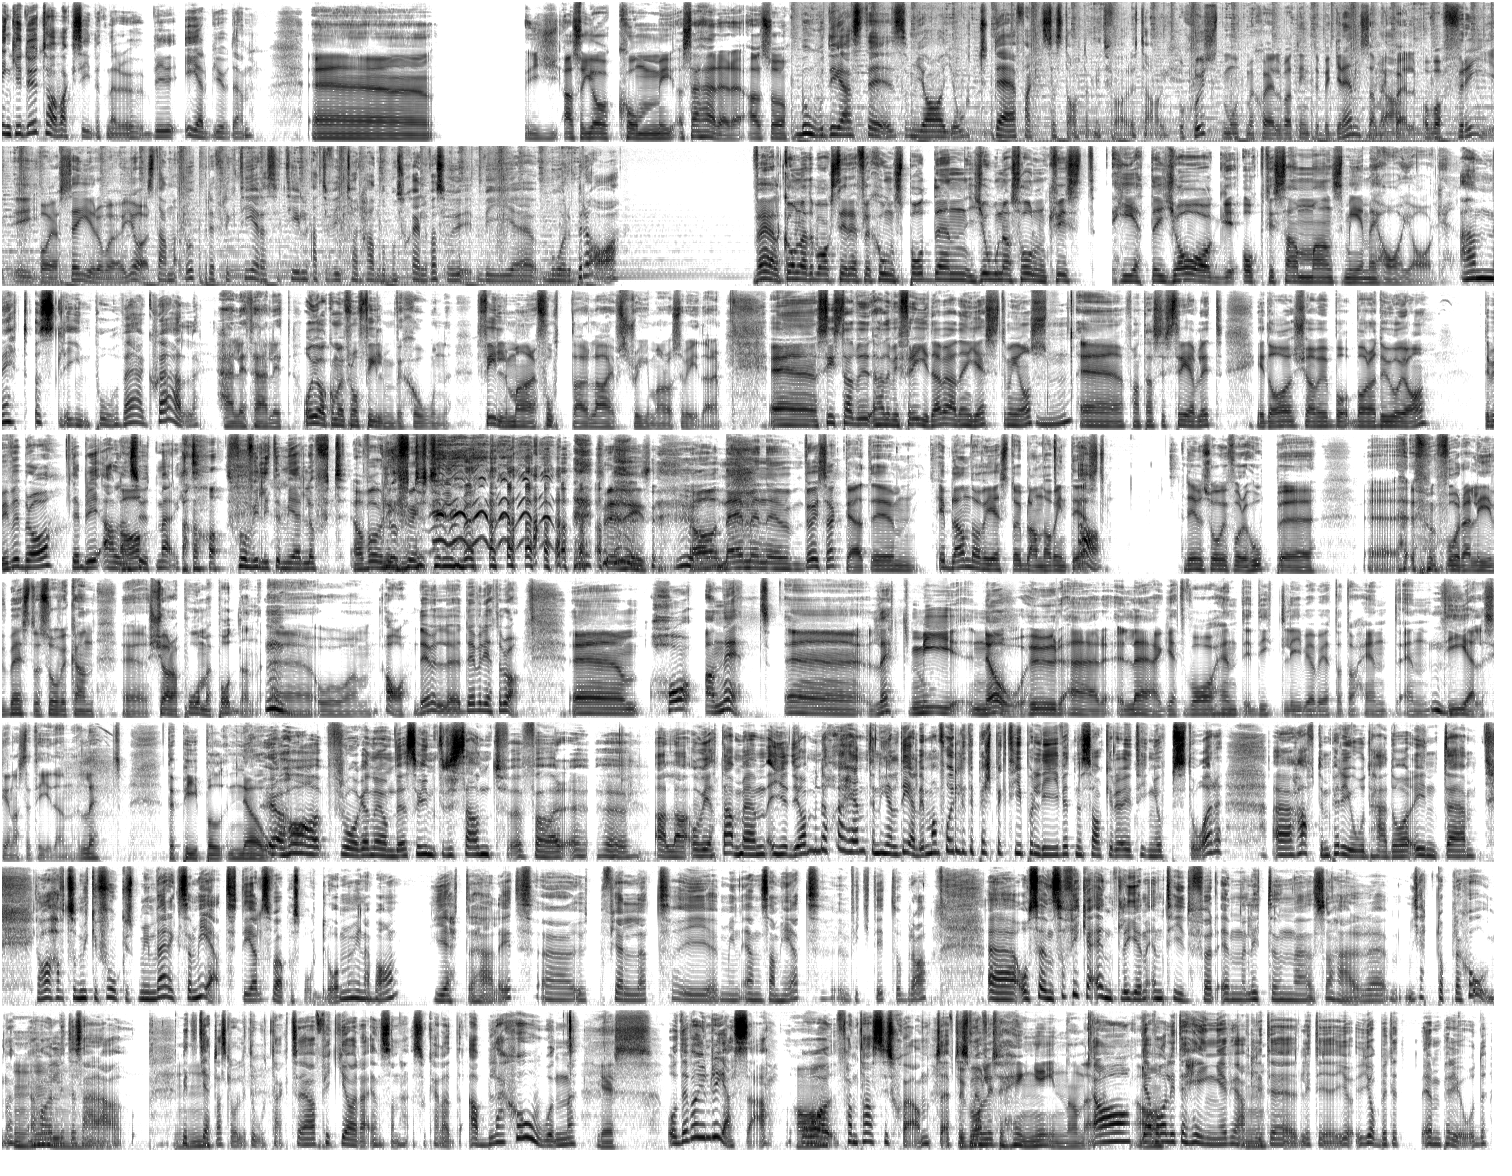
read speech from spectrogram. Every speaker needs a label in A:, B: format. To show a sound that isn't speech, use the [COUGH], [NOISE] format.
A: Tänker du ta vaccinet när du blir erbjuden?
B: Eh, alltså jag kommer Så här är det. Alltså,
A: Modigaste som jag har gjort, det är faktiskt att starta mitt företag.
B: och schysst mot mig själv att inte begränsa mig
A: Ja.
B: själv och vara fri i vad jag säger och vad jag gör.
A: Stanna upp, reflektera, se till att vi tar hand om oss själva så vi, vi eh, mår bra.
B: Välkomna tillbaks till Reflektionspodden. Jonas Holmqvist heter jag och tillsammans med mig har jag.
A: Annette Östlin på vägskäl.
B: Härligt, härligt. Och jag kommer från Filmvision. Filmar, fotar, livestreamar och så vidare. Eh, sist hade vi, hade vi Frida, vi hade en gäst med oss. Eh, fantastiskt trevligt. Idag kör vi bara du och jag. Det blir väl bra?
A: Det blir alldeles
B: Ja.
A: utmärkt. Så får vi lite mer luft.
B: Ja, vad blir
A: Luftutrymme. [LAUGHS]
B: Precis. Ja, nej men eh, vi har ju sagt det att eh, ibland har vi gäst och ibland har vi inte
A: Ja.
B: gäst. Det är så vi får ihop eh, [LAUGHS] våra liv bäst och så vi kan eh, köra på med podden.
A: Mm.
B: Eh, och ja, det är väl, det är väl jättebra. Eh, ha Annette, eh, let me know. Hur är läget? Vad har hänt i ditt liv? Jag vet att det har hänt en
A: Mm.
B: del senaste tiden. Let the people know.
A: Ja, frågan är om det är så intressant för eh, eh, alla att veta. Men, ja, men det har hänt en hel del. Man får lite perspektiv på livet när saker och ting uppstår. Jag har haft en period här då inte... Jag har haft så mycket fokus på min verksamhet. Dels var jag på sportlov med mina barn. Jättehärligt. Uh, ut på fjället i min ensamhet. Viktigt och bra. Uh, och sen så fick jag äntligen en tid för en liten uh, så här uh, hjärtoperation. Jag har lite så här, uh, mitt hjärta slår lite otakt. Så jag fick göra en sån här så kallad ablation.
B: Yes.
A: Och det var ju en resa.
B: Ja.
A: Och fantastiskt skönt.
B: Du var lite hängig innan där.
A: Ja, jag
B: Ja.
A: var lite hängig. Vi har haft lite, lite jo- jobbigt en period.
